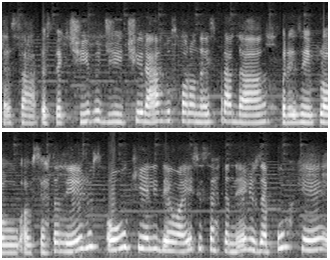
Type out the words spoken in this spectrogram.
essa perspectiva de tirar dos coronéis para dar, por exemplo, ao, aos sertanejos, ou o que ele deu a esses sertanejos é porque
